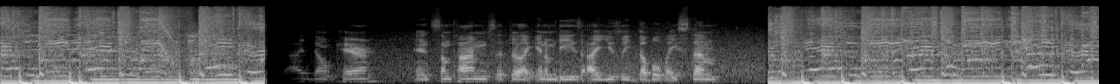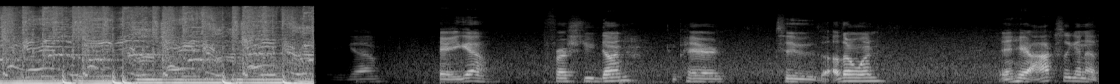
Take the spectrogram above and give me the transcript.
I don't care, and sometimes if they're like NMDs, I usually double lace them There you go. There you go. First shoe done compared to the other one. And here, I'm actually to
